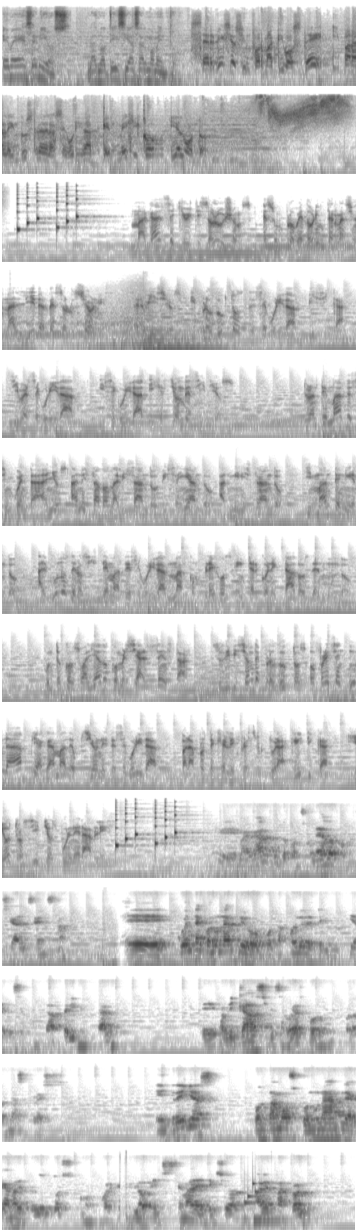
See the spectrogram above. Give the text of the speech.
MS News, las noticias al momento. Servicios informativos de y para la industria de la seguridad en México y el mundo. Magal Security Solutions es un proveedor internacional líder de soluciones, servicios y productos de seguridad física, ciberseguridad y seguridad y gestión de sitios. Durante más de 50 años han estado analizando, diseñando, administrando y manteniendo algunos de los sistemas de seguridad más complejos e interconectados del mundo. Junto con su aliado comercial Senstar, su división de productos ofrecen una amplia gama de opciones de seguridad para proteger la infraestructura crítica y otros sitios vulnerables. Magal, junto con su aliado comercial Senstar, eh, cuentan con un amplio portafolio de tecnologías de seguridad perimetral eh, fabricadas y desarrolladas por, por las mismas empresas. Entre ellas, contamos con una amplia gama de productos, como por ejemplo el sistema de detección Aver Patrol,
